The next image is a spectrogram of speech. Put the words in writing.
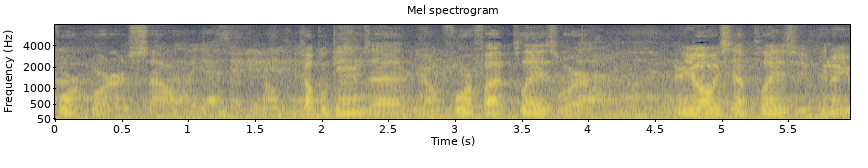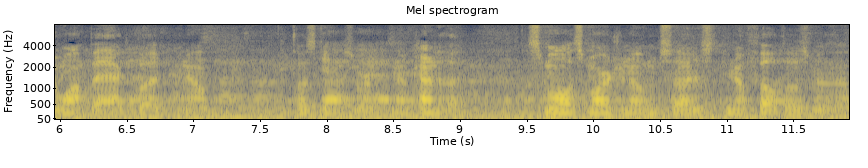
four quarters. So you know, a couple games I had you know four or five plays where you know you always have plays you you know you want back, but you know those games were you know kind of the smallest margin of them. So I just you know felt those were the,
